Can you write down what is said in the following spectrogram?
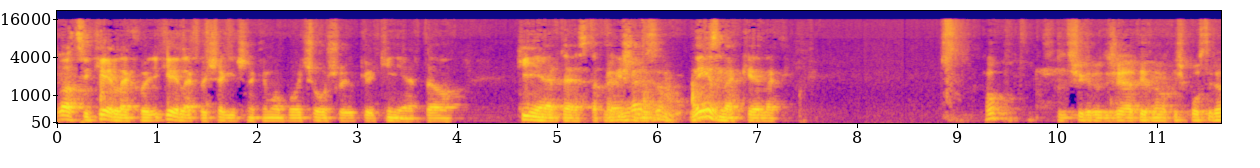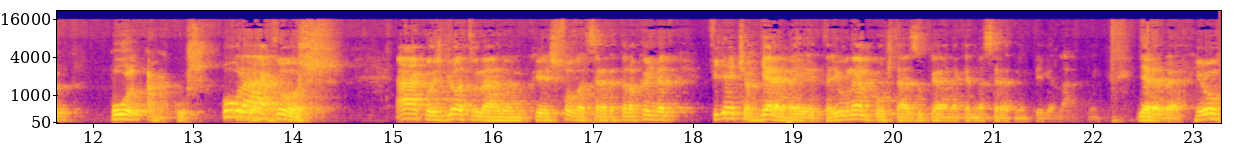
Laci, kérlek, hogy, kérlek, hogy segíts nekem abban, hogy sorsoljuk hogy ki nyerte, a, ki nyerte ezt a könyvet. Nézd meg, kérlek. Hopp sikerült is eltérnem a kis posztidat. Pól Ákos. Pól Ákos! Ákos, gratulálunk, és fogad szeretettel a könyvet. Figyelj csak, gyere be érte, jó? Nem postázzuk el neked, mert szeretnénk téged látni. Gyere be, jó?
